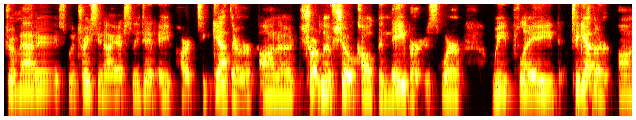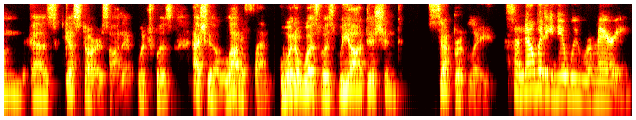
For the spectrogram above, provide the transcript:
dramatics where Tracy and I actually did a part together on a short-lived show called The Neighbors where we played together on as guest stars on it, which was actually a lot of fun. What it was was we auditioned separately. So nobody knew we were married,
